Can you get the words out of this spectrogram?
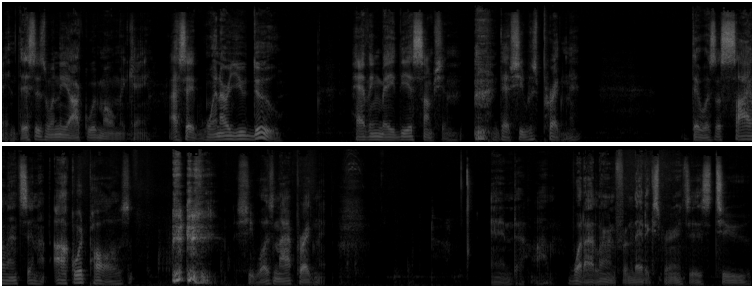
And this is when the awkward moment came. I said, When are you due? Having made the assumption that she was pregnant, there was a silence and an awkward pause. she was not pregnant. And uh, um, what I learned from that experience is to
